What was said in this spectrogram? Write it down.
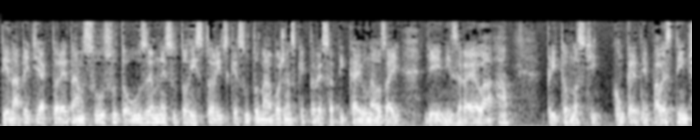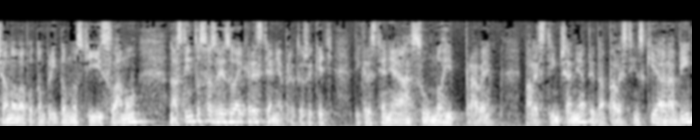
tie napätia, ktoré tam sú. Sú to územné, sú to historické, sú to náboženské, ktoré sa týkajú naozaj dejín Izraela a prítomnosti konkrétne palestínčanov a potom prítomnosti islamu. No a s týmto sa zväzujú aj kresťania, pretože keď tí kresťania sú mnohí práve palestínčania, teda palestínsky Arabi,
